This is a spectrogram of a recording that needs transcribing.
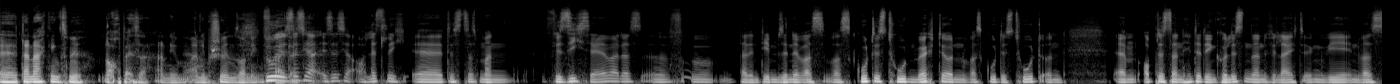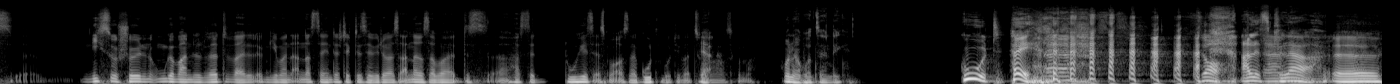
äh, danach ging es mir noch besser an dem, Ja. an dem schönen sonnigen Du, es Freitag. ist ja, es ist ja auch letztlich äh, das, dass man für sich selber das äh, äh, dann in dem Sinne was, was Gutes tun möchte und was Gutes tut und ähm, ob das dann hinter den Kulissen dann vielleicht irgendwie in was nicht so schön umgewandelt wird, weil irgendjemand anders dahinter steckt, ist ja wieder was anderes, aber das äh, hast ja du jetzt erstmal aus einer guten Motivation Ja. heraus gemacht. Hundertprozentig. Gut. Hey, So. alles ähm, klar. Äh, ähm,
